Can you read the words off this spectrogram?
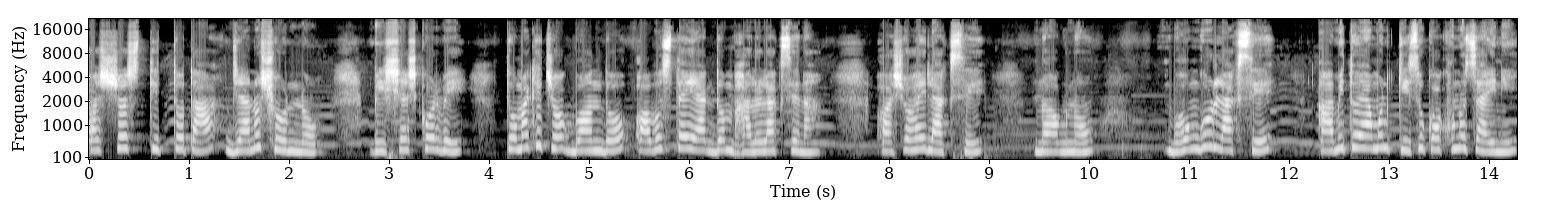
অস্বস্তিত্বতা যেন শূন্য। বিশ্বাস করবে, তোমাকে চোখ বন্ধ অবস্থায় একদম ভালো লাগছে না। অসহায় লাগছে, নগ্ন, ভঙ্গুর লাগছে। আমি তো এমন কিছু কখনো চাইনি,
